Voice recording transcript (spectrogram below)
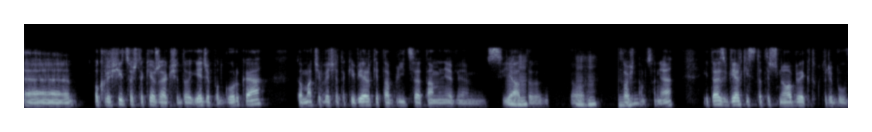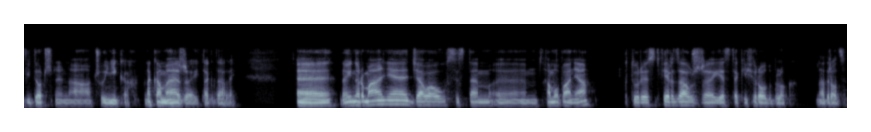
e, określić coś takiego, że jak się jedzie pod górkę, to macie, wiecie, takie wielkie tablice tam, nie wiem, Seattle, mm -hmm. coś tam, co nie? I to jest wielki statyczny obiekt, który był widoczny na czujnikach, na kamerze i tak dalej. E, no i normalnie działał system hamowania, który stwierdzał, że jest jakiś roadblock na drodze.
